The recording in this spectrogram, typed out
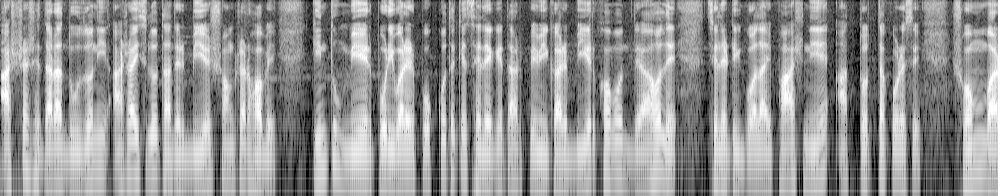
আশ্বাসে তারা দুজনই আশায় ছিল তাদের বিয়ের সংসার হবে। কিন্তু মেয়ের পরিবারের পক্ষ থেকে ছেলেকে তার প্রেমিকার বিয়ের খবর দেওয়া হলে ছেলেটি গলায় ফাঁস নিয়ে আত্মহত্যা করেছে। সোমবার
